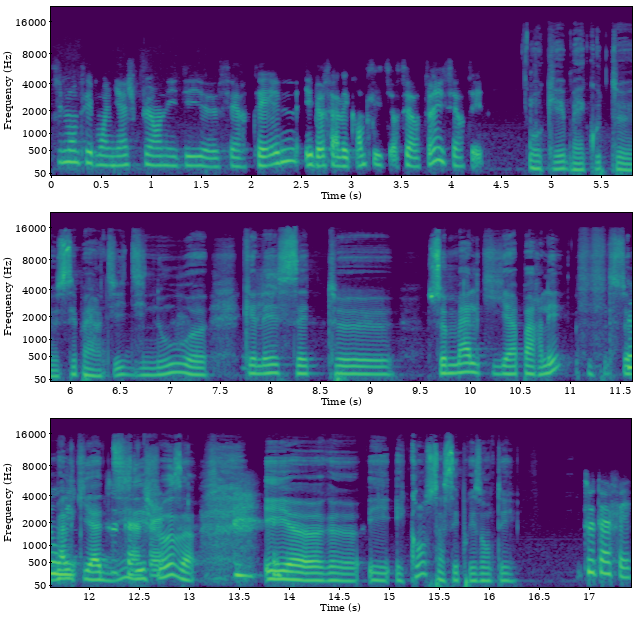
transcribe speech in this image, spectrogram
si mon témoignage peut en aider certaines, et eh bien c'est avec grand plaisir, certains et certaines. Ok, ben écoute, c'est parti. Dis-nous, quelle est cette ce mal qui a parlé, ce mal qui a dit des choses? Euh, et, et, quand ça s'est présenté? Tout à fait.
